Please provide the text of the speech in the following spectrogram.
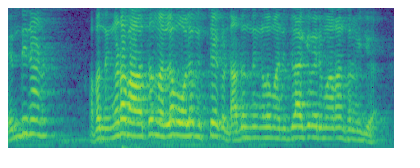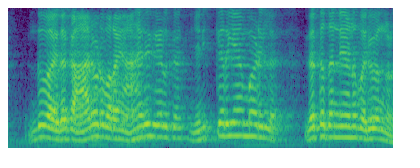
എന്തിനാണ്? അപ്പൊ നിങ്ങളുടെ ഭാഗത്ത് നല്ലപോലെ മിസ്റ്റേക്ക് ഉണ്ട്. അതും നിങ്ങൾ മനസ്സിലാക്കി പെരുമാറാൻ ശ്രമിക്കുക. എന്തുവാ ഇതൊക്കെ ആരോട് പറയാൻ? ആര് കേൾക്കാൻ? എനിക്കറിയാൻ പാടില്ല. ഇതൊക്കെ തന്നെയാണ് പരുവങ്ങൾ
